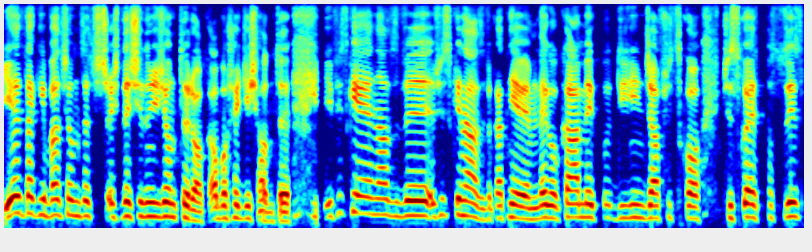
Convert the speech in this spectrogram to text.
jest taki 2070 rok, albo 60 i wszystkie nazwy, wszystkie nazwy, jak nie wiem, Lego Kamyk, Ninja, wszystko, wszystko jest, jest,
